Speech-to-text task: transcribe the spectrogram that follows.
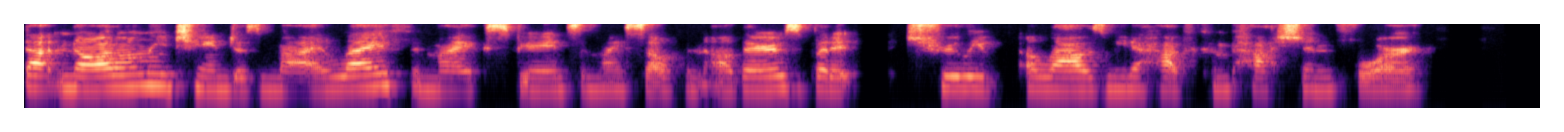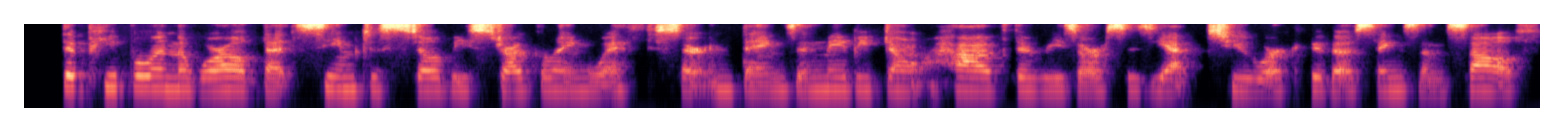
That not only changes my life and my experience and myself and others but it truly allows me to have compassion for the people in the world that seem to still be struggling with certain things and maybe don't have the resources yet to work through those things themselves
